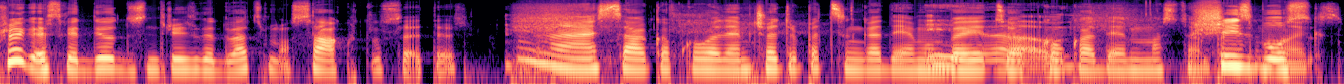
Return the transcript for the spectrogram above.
Šogad, kad 23 gadu vecumā sāku tusēties. Nē, es sāku ap kaut kādiem 14 gadiem un beidzu ap kaut kādiem 18. Šis būs- liekas.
